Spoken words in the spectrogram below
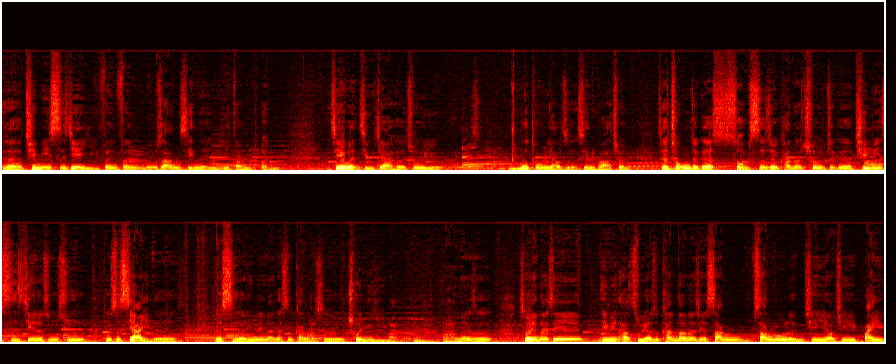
呃，清明时节雨纷纷，路上行人欲断魂。借问酒家何处有？牧童遥指杏花村。这从这个首诗就看得出，这个清明时节的时候是都是下雨的的时候，因为那个是刚好是春雨嘛。嗯。啊，那个时候，所以那些，因为他主要是看到那些上上路人去要去拜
